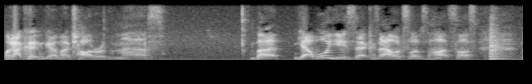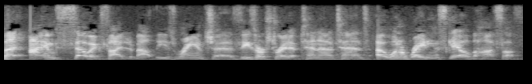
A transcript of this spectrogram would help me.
Like, I couldn't go much hotter than this. But yeah, we'll use that because Alex loves the hot sauce. But I am so excited about these ranches. These are straight up 10 out of 10s. Oh, on a rating scale, the hot sauce.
